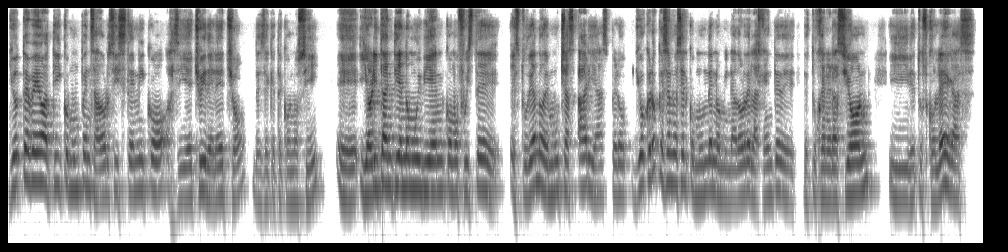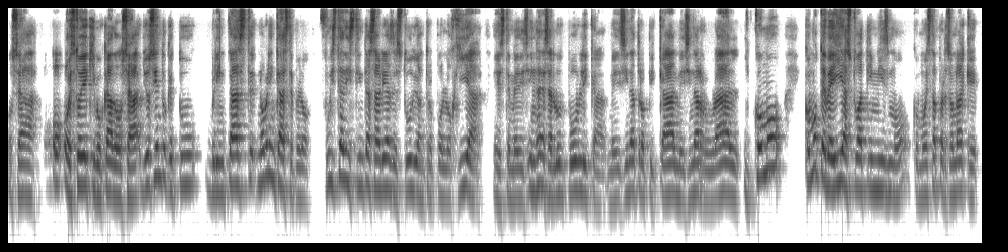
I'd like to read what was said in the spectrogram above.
yo te veo a ti como un pensador sistémico, así hecho y derecho, desde que te conocí. Eh, y ahorita entiendo muy bien cómo fuiste estudiando de muchas áreas, pero yo creo que ese no es el común denominador de la gente de, tu generación y de tus colegas. O sea, o, estoy equivocado. O sea, yo siento que tú brincaste, no brincaste, pero fuiste a distintas áreas de estudio, antropología, este, medicina de salud pública, medicina tropical, medicina rural. ¿Y cómo, cómo te veías tú a ti mismo como esta persona que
